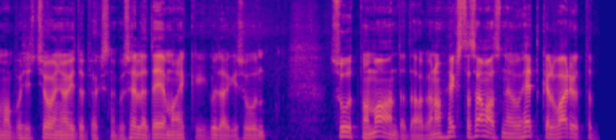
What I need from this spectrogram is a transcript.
oma positsiooni hoida, peaks nagu selle teema ikkagi kuidagi suund-, suutma maandada, aga noh, eks ta samas nagu hetkel varjutab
